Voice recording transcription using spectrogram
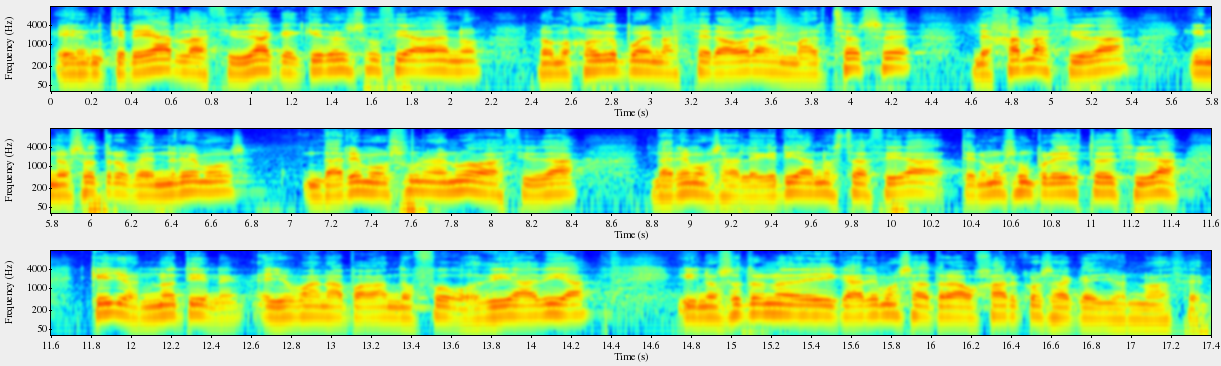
en crear la ciudad que quieren sus ciudadanos, lo mejor que pueden hacer ahora es marcharse, dejar la ciudad y nosotros vendremos daremos una nueva ciudad, daremos alegría a nuestra ciudad, tenemos un proyecto de ciudad que ellos no tienen, ellos van apagando fuego día a día y nosotros nos dedicaremos a trabajar cosas que ellos no hacen.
